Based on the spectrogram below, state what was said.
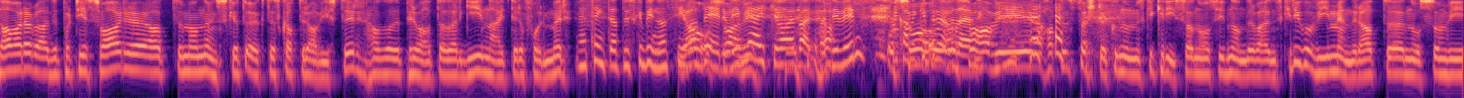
Da var Arbeiderpartiets svar eh, at man ønsket økte skatter og avgifter. Hadde privat allergi, nei til reformer. Jeg tenkte at du skulle begynne å si ja, hva dere vil, vi... ikke hva Arbeiderpartiet vil. Ja. Kan vi ikke prøve det? Så har vi hatt den største økonomiske krisa nå siden andre verdenskrig, og vi mener at eh, nå som vi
